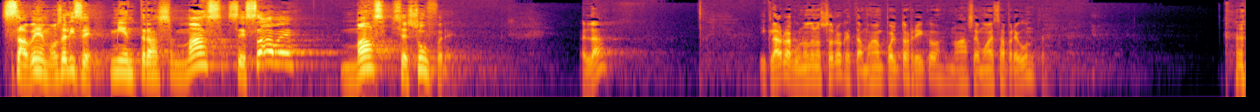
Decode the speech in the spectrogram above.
sabemos. Él dice, mientras más se sabe, más se sufre. ¿Verdad? Y claro, algunos de nosotros que estamos en Puerto Rico nos hacemos esa pregunta.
